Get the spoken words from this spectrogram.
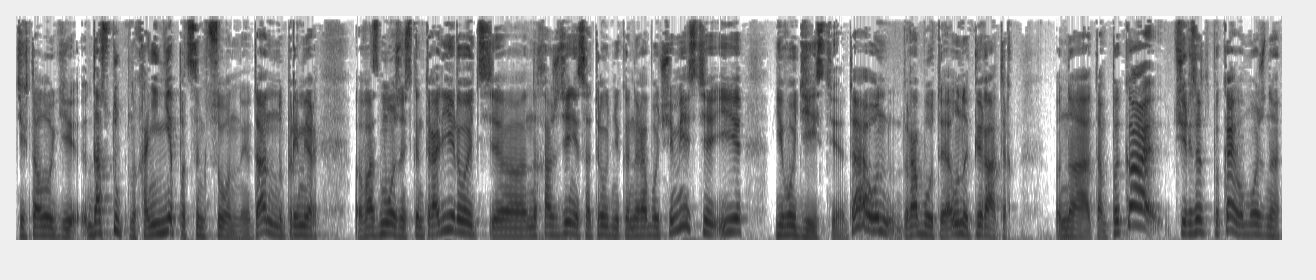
технологий доступных, они не подсанкционные. Да? Ну, например, возможность контролировать э, нахождение сотрудника на рабочем месте и его действия. Да? Он работает, он оператор на там, ПК, через этот ПК его можно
